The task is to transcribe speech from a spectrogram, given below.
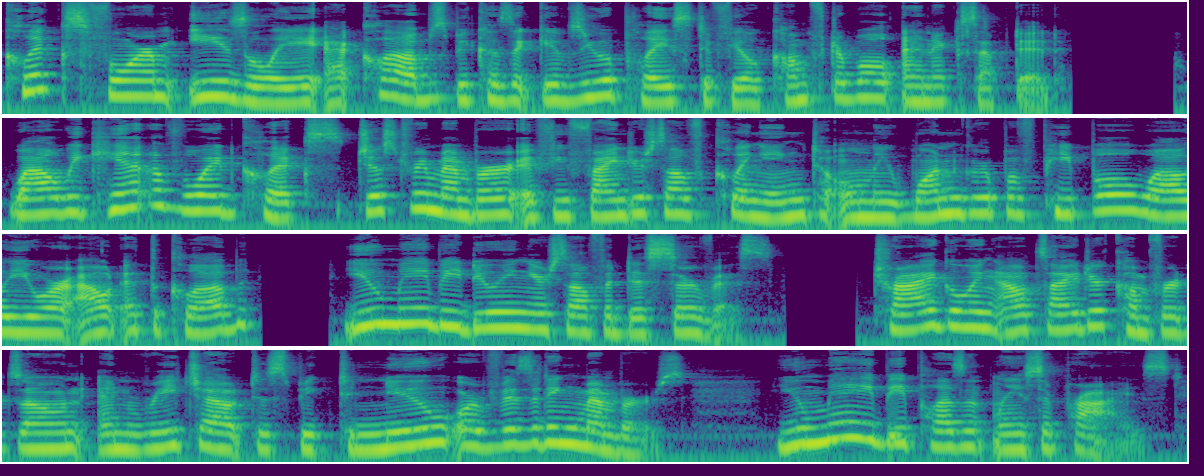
Cliques form easily at clubs because it gives you a place to feel comfortable and accepted. While we can't avoid cliques, just remember if you find yourself clinging to only one group of people while you are out at the club, you may be doing yourself a disservice. Try going outside your comfort zone and reach out to speak to new or visiting members. You may be pleasantly surprised.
